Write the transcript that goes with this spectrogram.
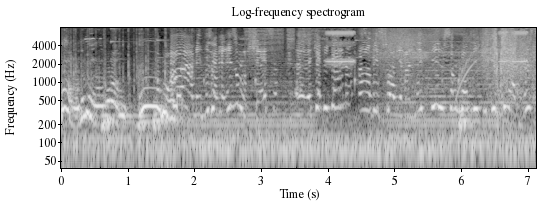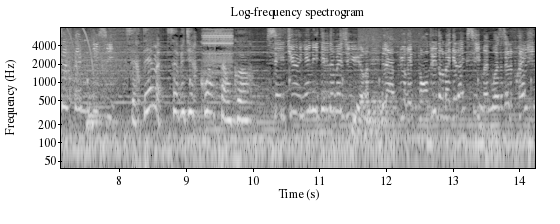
Ah, mais vous avez raison, Chess. Euh, capitaine, un vaisseau amiral Néphil semble en difficulté à deux certaines d'ici. Certaines Ça veut dire quoi ça encore C'est une unité de mesure, la plus répandue dans la galaxie, mademoiselle Fraîche.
